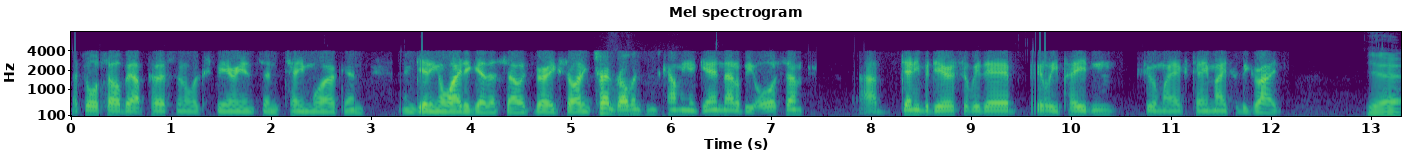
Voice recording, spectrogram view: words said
it's also about personal experience and teamwork and and getting away together. So it's very exciting. Trent Robinson's coming again. That'll be awesome. Uh, Danny Buderus will be there. Billy Peden, a few of my ex teammates will be great. Yeah.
